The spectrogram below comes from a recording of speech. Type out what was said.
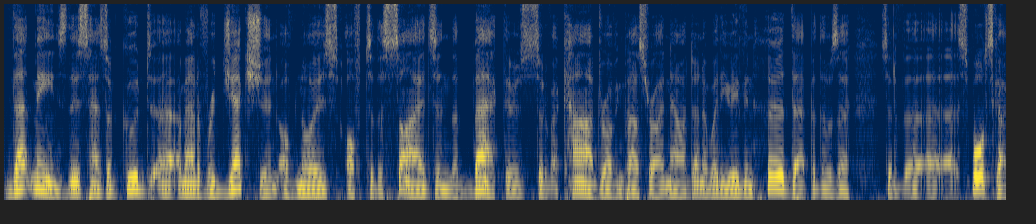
That means this has a good uh, amount of rejection of noise off to the sides and the back. There's sort of a car driving past right now. I don't know whether you even heard that, but there was a sort of a, a sports car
